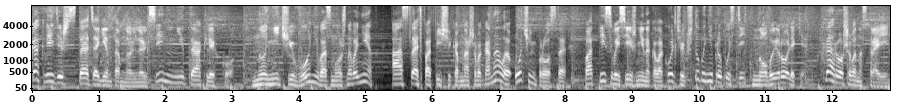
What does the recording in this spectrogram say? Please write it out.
Как видишь, стать агентом 007 не так легко. Но ничего невозможного нет. А стать подписчиком нашего канала очень просто. Подписывайся и жми на колокольчик, чтобы не пропустить новые ролики. Хорошего настроения!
